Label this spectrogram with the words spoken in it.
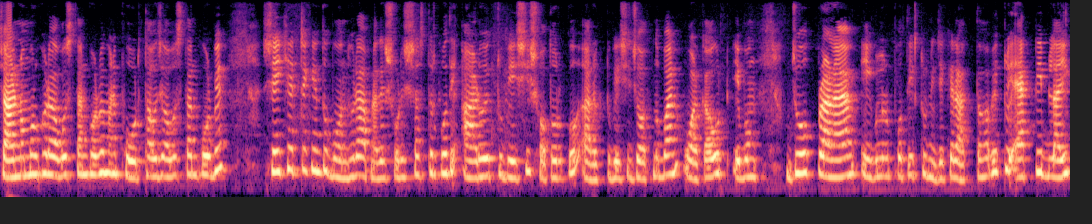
চার নম্বর ঘরে অবস্থান করবে মানে ফোর্থ হাউসে অবস্থান করবে। সেই ক্ষেত্রে কিন্তু বন্ধুরা আপনাদের শরীর স্বাস্থ্যের প্রতি আরও একটু বেশি সতর্ক আর একটু বেশি যত্নবান ওয়ার্কআউট এবং যোগ, প্রাণায়াম এগুলোর প্রতি একটু নিজেকে রাখতে হবে, একটু অ্যাক্টিভ লাইফ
